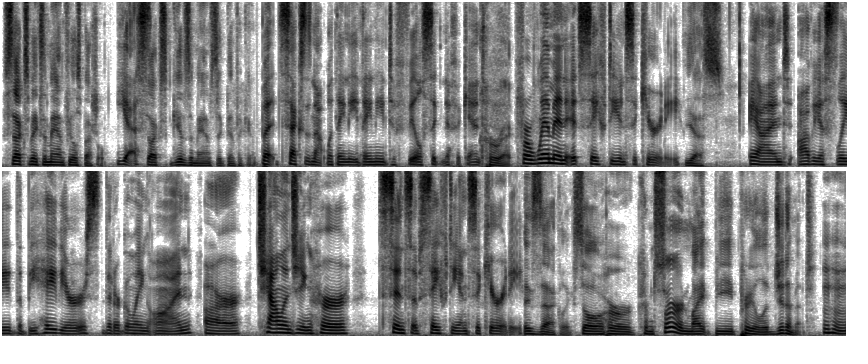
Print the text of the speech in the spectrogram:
Sex makes a man feel special. yes, Sex gives a man significance. but sex is not what they need. They need to feel significant. Correct. For women, it's safety and security. Yes. And obviously, the behaviors that are going on are challenging her sense of safety and security. Exactly. So her concern might be pretty legitimate. Mm-hmm.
